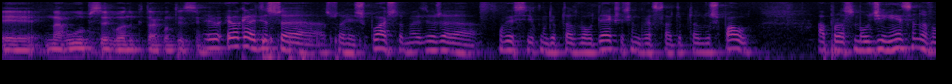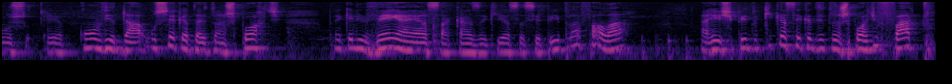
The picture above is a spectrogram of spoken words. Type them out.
é, na rua observando o que está acontecendo. Eu, eu agradeço a, a, sua resposta, mas eu já conversei com o deputado Valdex, já tinha conversado com o deputado Luiz Paulo. A próxima audiência, nós vamos é, convidar o secretário de Transporte para que ele venha a essa casa aqui, essa CPI, para falar a respeito do que, que a Secretaria de Transporte, de fato,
